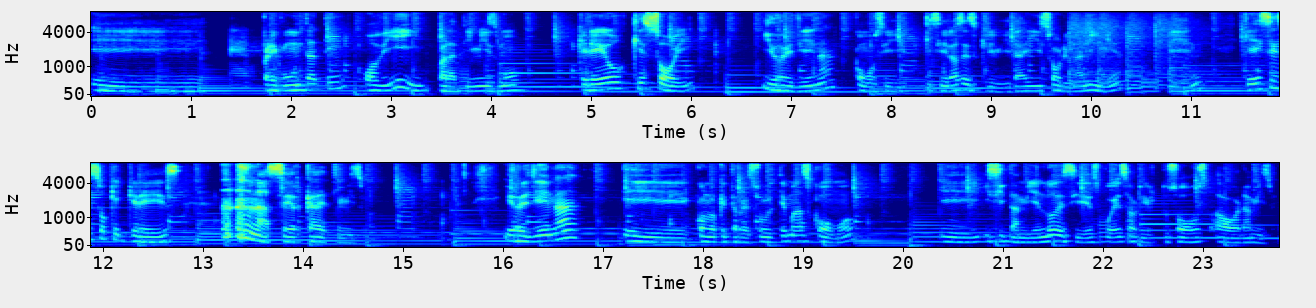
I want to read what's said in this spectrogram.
eh, pregúntate o di para ti mismo, creo que soy y rellena como si quisieras escribir ahí sobre una línea, bien, ¿qué es eso que crees acerca de ti mismo? Y rellena eh, con lo que te resulte más cómodo y, si también lo decides puedes abrir tus ojos ahora mismo.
